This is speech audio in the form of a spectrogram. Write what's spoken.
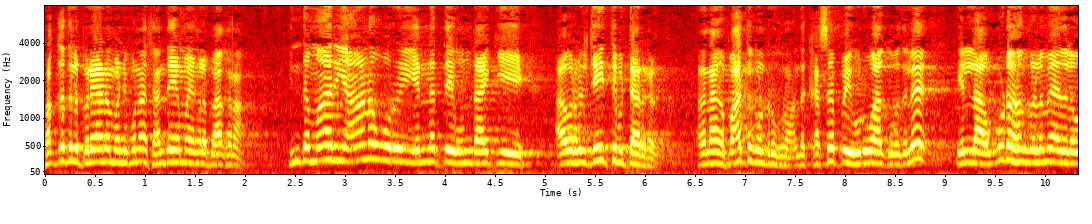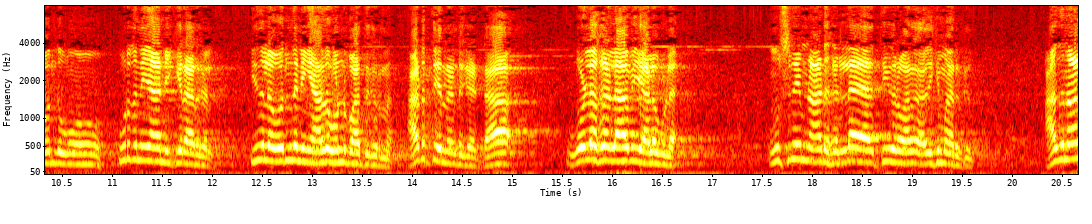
பக்கத்தில் பிரயாணம் பண்ணி போனால் சந்தேகமாக எங்களை பார்க்குறான். இந்த மாதிரியான ஒரு எண்ணத்தை உண்டாக்கி அவர்கள் ஜெயித்து விட்டார்கள். அதை நாங்கள் பார்த்து கொண்டிருக்கிறோம். அந்த கசப்பை உருவாக்குவதில் எல்லா ஊடகங்களுமே அதில் வந்து உறுதுணையாக நிற்கிறார்கள். இதில் வந்து நீங்கள் அதை ஒன்று பார்த்துக்கிறணும் அடுத்து என்னன்னு கேட்டால் உலகளாவிய அளவில் முஸ்லீம் நாடுகளில் தீவிரவாதம் அதிகமாக இருக்குது. அதனால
